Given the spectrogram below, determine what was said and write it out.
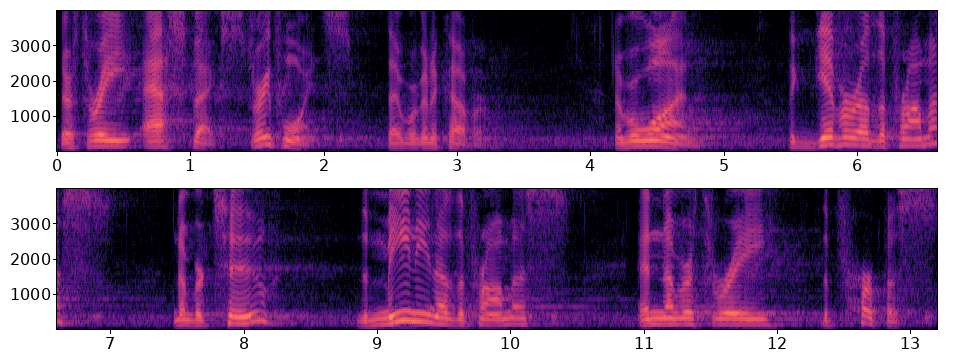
There are three aspects, three points that we're going to cover. Number one, the giver of the promise. Number two, the meaning of the promise. And number three, the purpose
